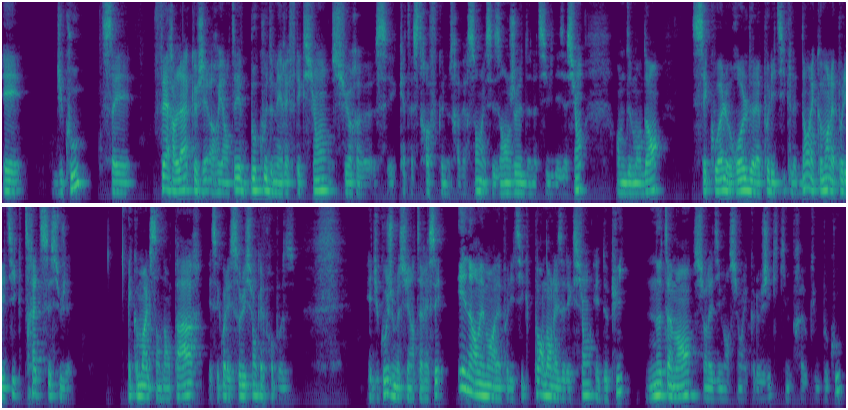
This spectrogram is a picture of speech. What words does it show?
Et du coup, c'est vers là que j'ai orienté beaucoup de mes réflexions sur euh, ces catastrophes que nous traversons et ces enjeux de notre civilisation, en me demandant c'est quoi le rôle de la politique là-dedans et comment la politique traite ces sujets? Et comment elle s'en empare et c'est quoi les solutions qu'elle propose? Et du coup, je me suis intéressé énormément à la politique pendant les élections et depuis, notamment sur la dimension écologique qui me préoccupe beaucoup.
